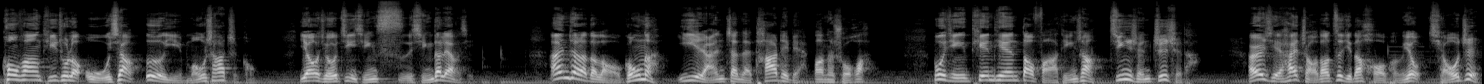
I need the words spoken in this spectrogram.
控方提出了五项恶意谋杀指控，要求进行死刑的量刑。安吉拉的老公呢，依然站在她这边帮她说话，不仅天天到法庭上精神支持她，而且还找到自己的好朋友乔治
